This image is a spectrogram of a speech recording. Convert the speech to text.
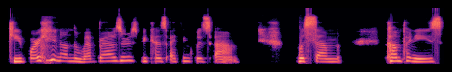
keep working on the web browsers because I think with um, with some companies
